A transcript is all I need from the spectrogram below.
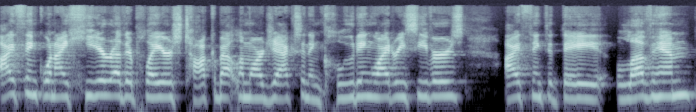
I think when I hear other players talk about Lamar Jackson, including wide receivers, I think that they love him.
